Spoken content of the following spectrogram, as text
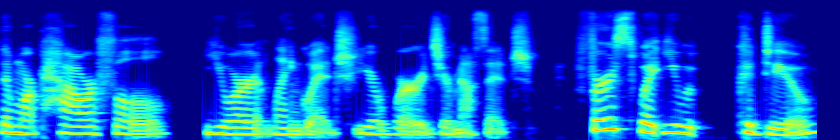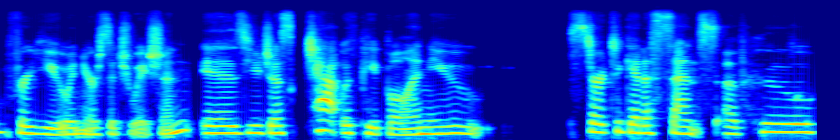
the more powerful your language, your words, your message. First, what you could do for you in your situation is you just chat with people and you start to get a sense of who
